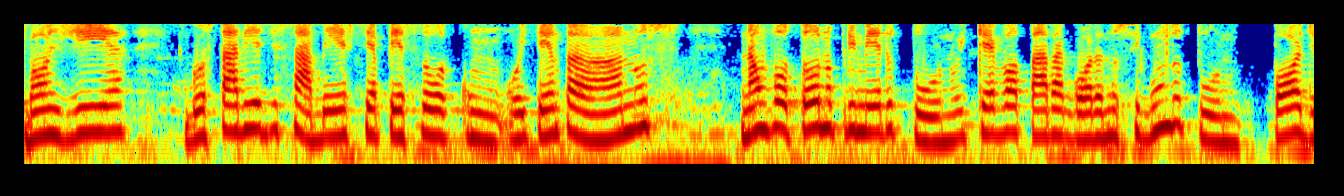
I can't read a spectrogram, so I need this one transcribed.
Bom dia. Gostaria de saber se a pessoa com 80 anos não votou no primeiro turno e quer votar agora no segundo turno. Pode,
